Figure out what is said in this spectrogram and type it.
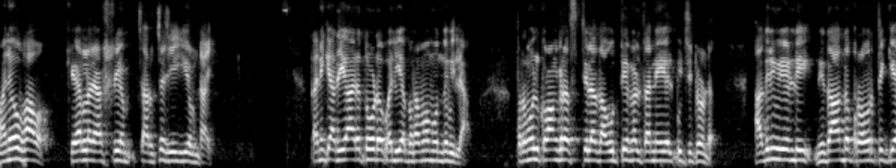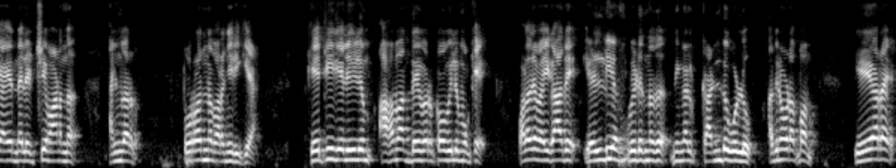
മനോഭാവം കേരള രാഷ്ട്രീയം ചർച്ച ചെയ്യുകയുണ്ടായി. തനിക്ക് അധികാരത്തോട് വലിയ ഭ്രമമൊന്നുമില്ല. തൃണമൂൽ കോൺഗ്രസ് ചില ദൗത്യങ്ങൾ തന്നെ ഏൽപ്പിച്ചിട്ടുണ്ട്. അതിനുവേണ്ടി നിതാന്ത പ്രവർത്തിക്കുക എന്ന ലക്ഷ്യമാണെന്ന് അൻവർ തുറന്നു പറഞ്ഞിരിക്കുകയാണ്. കെ ടി ജലീലും അഹമ്മദ് ദേവർകോവിലുമൊക്കെ വളരെ വൈകാതെ എൽ ഡി എഫ് വിടുന്നത് നിങ്ങൾ കണ്ടുകൊള്ളൂ. അതിനോടൊപ്പം ഏറെ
